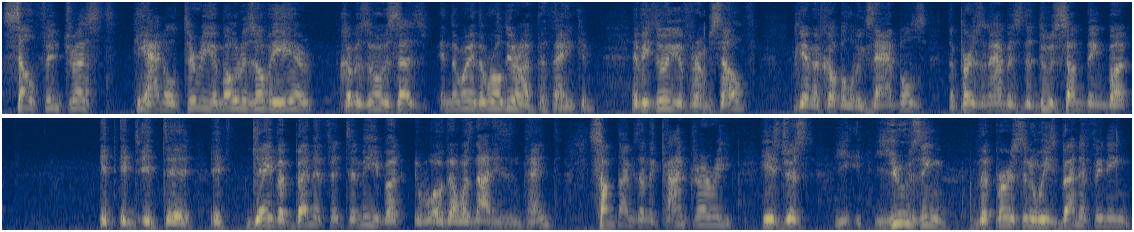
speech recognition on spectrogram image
self interest, he had ulterior motives over here. Chavazova says, in the way of the world, you don't have to thank him. If he's doing it for himself, give a couple of examples. The person happens to do something, but it it it uh, it gave a benefit to me, but it, that was not his intent. Sometimes, on the contrary, he's just using the person who he's benefiting,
